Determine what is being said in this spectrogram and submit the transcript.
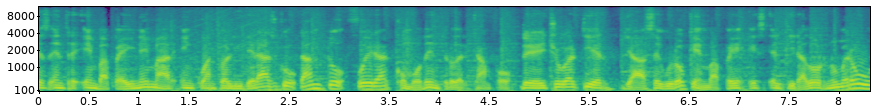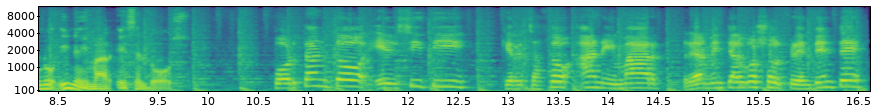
entre Mbappé y Neymar en cuanto al liderazgo tanto fuera como dentro del campo. De hecho, Galtier ya aseguró que Mbappé es el tirador número uno y Neymar es el dos. Por tanto, el City que rechazó a Neymar, realmente algo sorprendente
